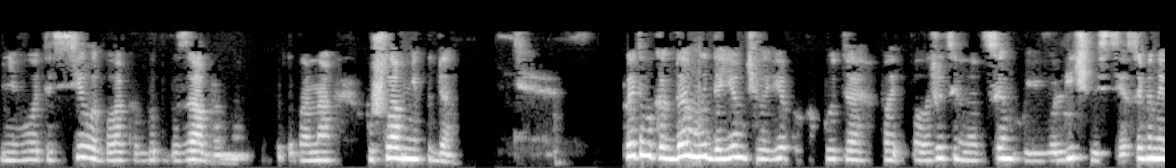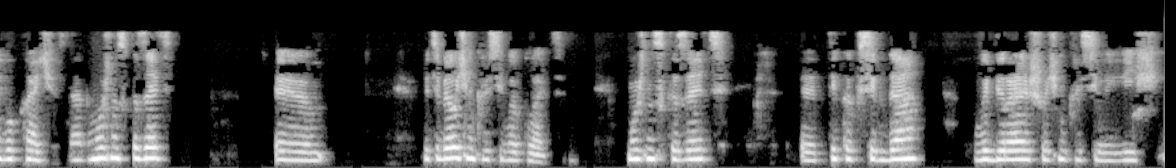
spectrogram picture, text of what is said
у него эта сила была как будто бы забрана, как будто бы она ушла в никуда. Поэтому, когда мы даем человеку какую-то положительную оценку его личности, особенно его качеств, да, можно сказать, э, у тебя очень красивое платье. Можно сказать, э, ты, как всегда, выбираешь очень красивые вещи.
